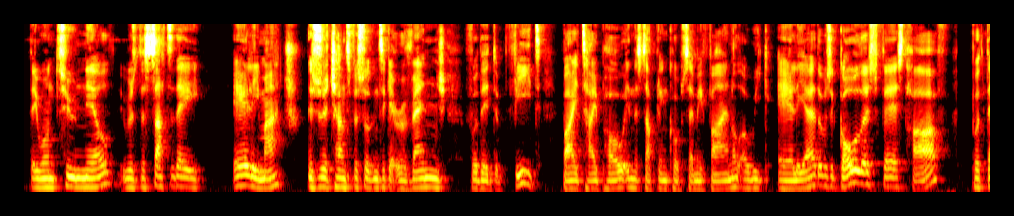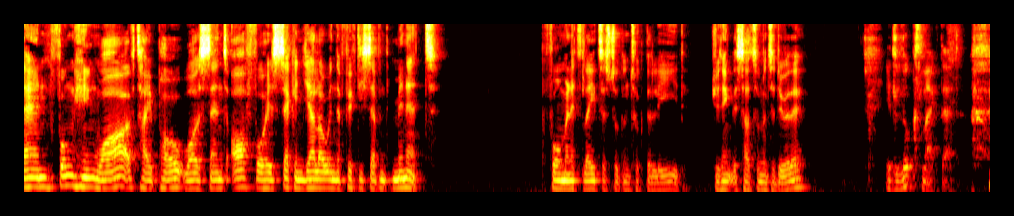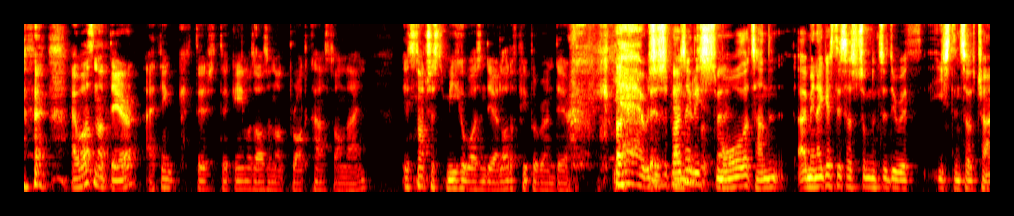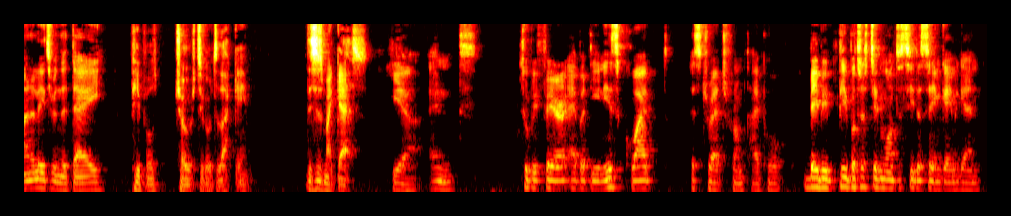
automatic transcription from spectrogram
They won 2 0. It was the Saturday early match. This was a chance for Southern to get revenge for their defeat by Tai Po in the Sapling Cup semi final a week earlier. There was a goalless first half, but then Fung Hing Hua of Tai Po was sent off for his second yellow in the 57th minute. Four minutes later, Southern took the lead. Do you think this had something to do with it? It looks like that. I was not there. I think the, the game was also not broadcast online. It's not just me who wasn't there. A lot of people weren't there. Yeah, it was a surprisingly was small attendance. I mean, I guess this has something to do with East and South China later in the day. People chose to go to that game. This is my guess. Yeah, and to be fair, Aberdeen is quite a stretch from Tai Po. Maybe people just didn't want to see the same game again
